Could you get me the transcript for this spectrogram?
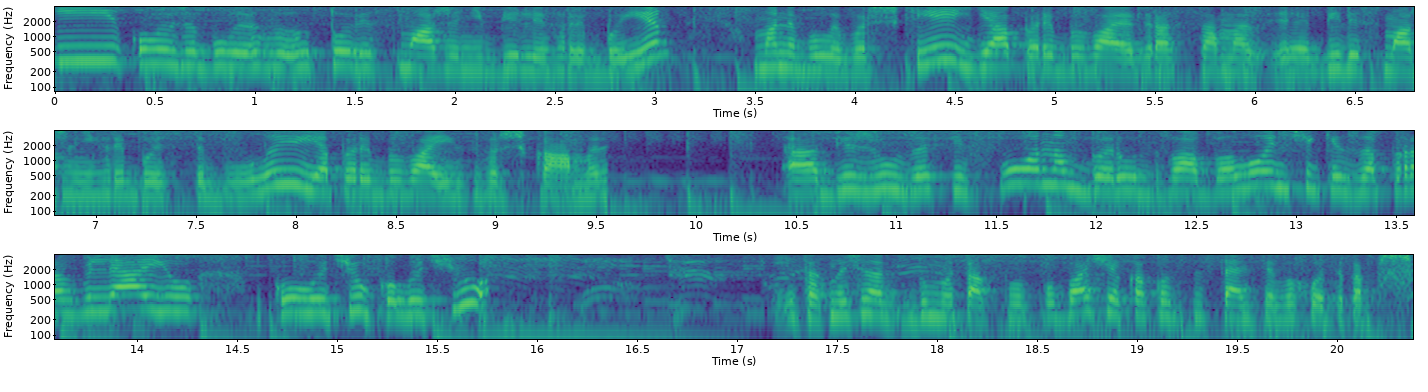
І коли вже були готові смажені білі гриби, у мене були вершки. Я перебиваю якраз саме е, білі смажені гриби з цибулею, я перебиваю їх з вершками. Біжу за сіфоном, беру два балончики, заправляю, колочу, колочу. І так починаю, думаю, так, побачу, яка консистенція виходить. Така пш.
